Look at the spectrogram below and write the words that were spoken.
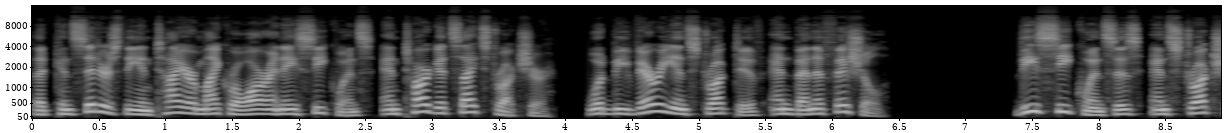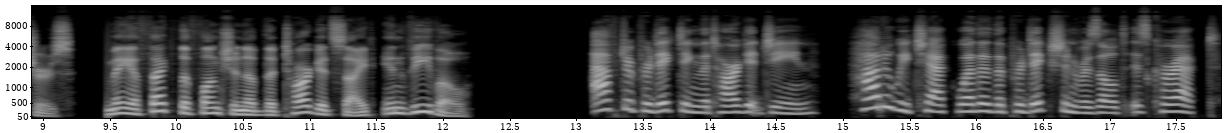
that considers the entire microRNA sequence and target site structure would be very instructive and beneficial. These sequences and structures may affect the function of the target site in vivo. After predicting the target gene, how do we check whether the prediction result is correct?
